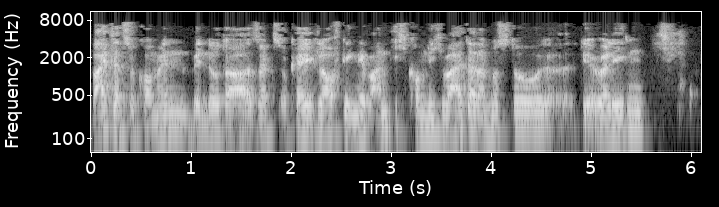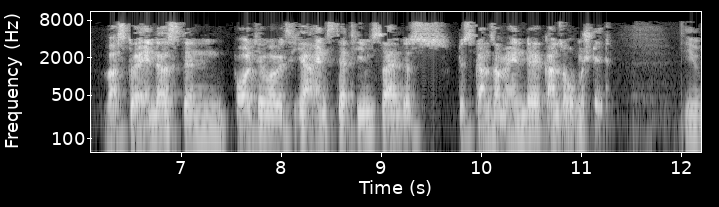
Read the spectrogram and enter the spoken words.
weiterzukommen. Wenn du da sagst, okay, ich laufe gegen eine Wand, ich komme nicht weiter, dann musst du äh, dir überlegen, was du änderst, denn Baltimore wird sicher eins der Teams sein, das bis ganz am Ende ganz oben steht. Die,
